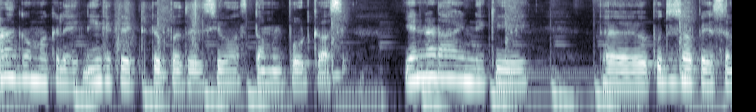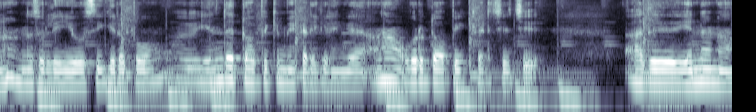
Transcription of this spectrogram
வணக்கம் மக்களே நீங்கள் கேட்டுருப்பது சிவாஸ் தமிழ் போட்காஸ்ட் என்னடா இன்றைக்கி புதுசாக பேசலாம்னு சொல்லி யோசிக்கிறப்போ எந்த டாப்பிக்குமே கிடைக்கலைங்க. ஆனால் ஒரு டாபிக் கிடச்சிச்சு. அது என்னென்னா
